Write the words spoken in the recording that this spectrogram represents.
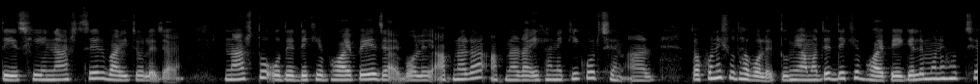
তেজ সেই নার্সের বাড়ি চলে যায়। নার্স তো ওদের দেখে ভয় পেয়ে যায়, বলে, আপনারা আপনারা এখানে কি করছেন? আর তখনই সুধা বলে, তুমি আমাদের দেখে ভয় পেয়ে গেলে মনে হচ্ছে?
